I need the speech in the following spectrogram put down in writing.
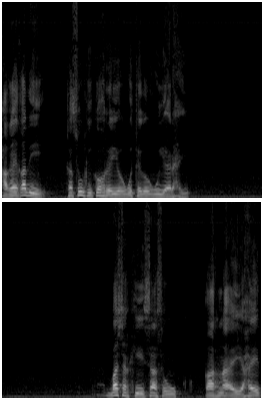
xaqiiqadii rasuulkii ka horeeyey ugu tego ugu yeerahayo basharkii saas qaarna ay ahayd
